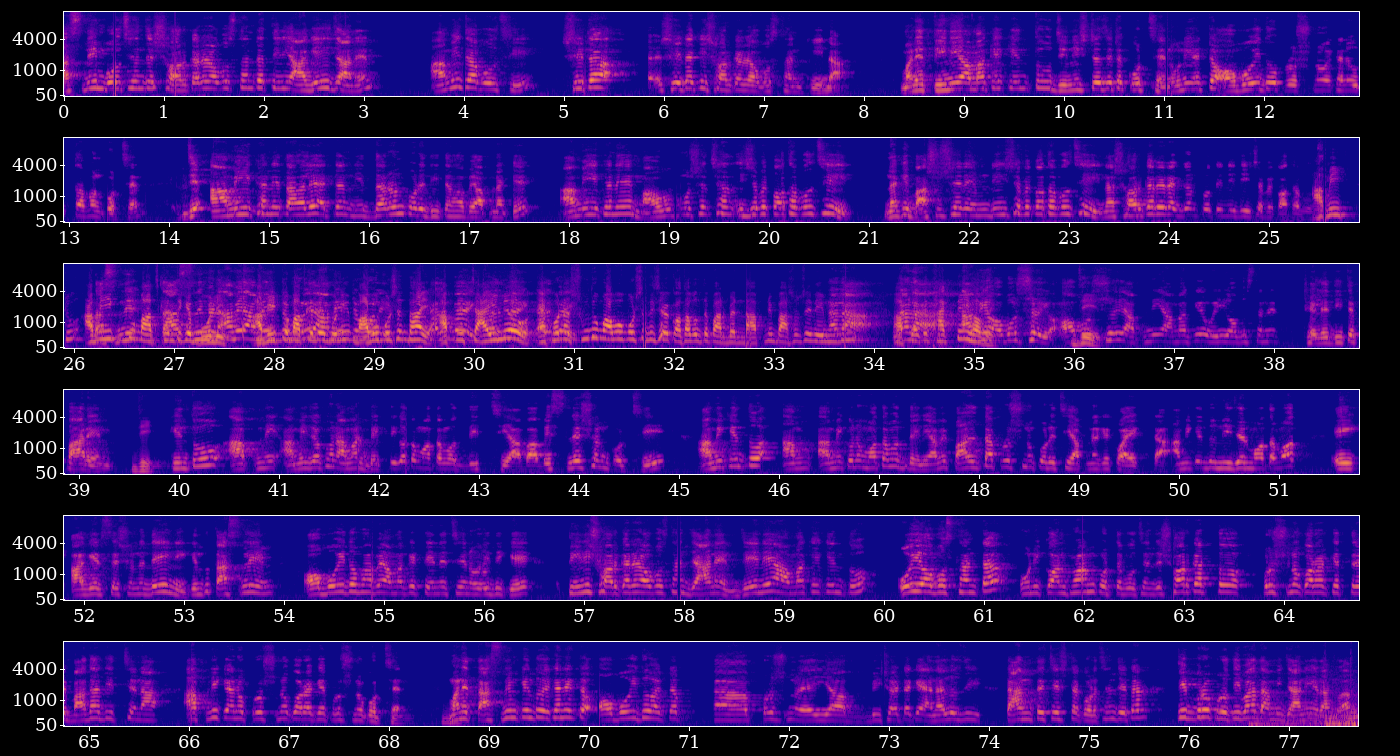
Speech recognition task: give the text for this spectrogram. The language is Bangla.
তাসনিম বলছেন যে সরকারের অবস্থানটা তিনি আগেই জানেন। আমি যা বলছি, সেটা সেটা কি সরকারের অবস্থান কি না? মানে তিনি আমাকে কিন্তু জিনিসটা যেটা করছেন, উনি একটা অবৈধ প্রশ্ন এখানে উত্থাপন করছেন যে আমি এখানে তাহলে একটা নির্ধারণ করে দিতে হবে আপনাকে। আমি এখানে মাহবুব মোর্শেদ হিসেবে কথা বলছি নাকি বাসুসের এমডি হিসেবে কথা বলছি? না সরকারের একজন প্রতিনিধি হিসেবে কথা বলছি? আমি একটু আমি একটু মাঝখান থেকে বলি। আমি- আমি আমি একটু মাঝখান থেকে বলি। বাবু। মোর্শেদ ভাই আপনি চাইলেও এখন আর শুধু বাবু মোর্শেদ হিসেবে কথা বলতে পারবেন না। আপনি বাসসের এমডি আপনাকে থাকতেই আমি হবে অবশ্যই অবশ্যই আপনি আমাকে ওই অবস্থানে ঠেলে দিতে পারেন। জি। কিন্তু আপনি আমি যখন আমার ব্যক্তিগত মতামত দিচ্ছি বা বিশ্লেষণ করছি আমি কিন্তু আমি কোনো মতামত দেইনি আমি পাল্টা প্রশ্ন করেছি আপনাকে কয়েকটা। আমি কিন্তু নিজের মতামত এই আগের সেশনে দেইনি কিন্তু তাসলিম অবৈধভাবে আমাকে টেনেছেন ওইদিকে। তিনি সরকারের অবস্থান জানেন জেনে আমাকে কিন্তু ওই অবস্থানটা উনি কনফার্ম করতে বলছেন যে সরকার তো প্রশ্ন করার ক্ষেত্রে বাধা দিচ্ছে না আপনি কেন প্রশ্ন করাকে প্রশ্ন করছেন? মানে তাসলিম কিন্তু এখানে একটা অবৈধ একটা প্রশ্ন এই বিষয়টাকে অ্যানালজি টানতে চেষ্টা করেছেন যেটার তীব্র প্রতিবাদ আমি জানিয়ে রাখলাম।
